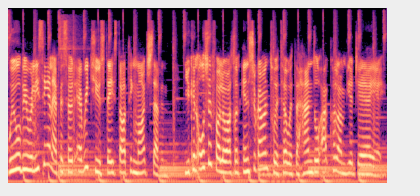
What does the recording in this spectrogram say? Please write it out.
We will be releasing an episode every Tuesday starting March 7th. You can also follow us on Instagram and Twitter with the handle at Columbia JIA.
